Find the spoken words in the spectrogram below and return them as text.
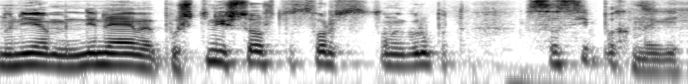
но ние, ние не имаме почти нищо общо с творчеството на групата. Съсипахме ги.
